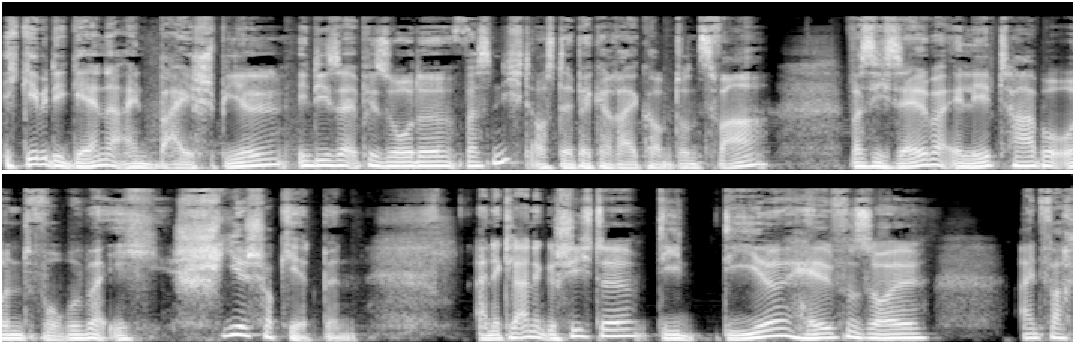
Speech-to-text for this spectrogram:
Ich gebe dir gerne ein Beispiel in dieser Episode, was nicht aus der Bäckerei kommt, und zwar, was ich selber erlebt habe und worüber ich schier schockiert bin. Eine kleine Geschichte, die dir helfen soll, einfach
